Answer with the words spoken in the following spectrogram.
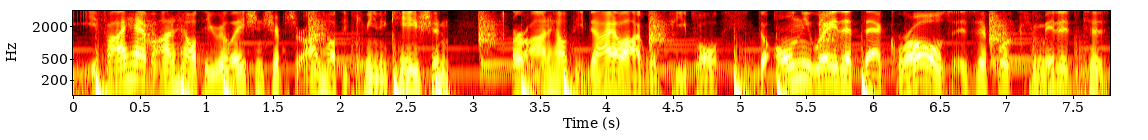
if I have unhealthy relationships or unhealthy communication, or unhealthy dialogue with people, the only way that that grows is if we're committed to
